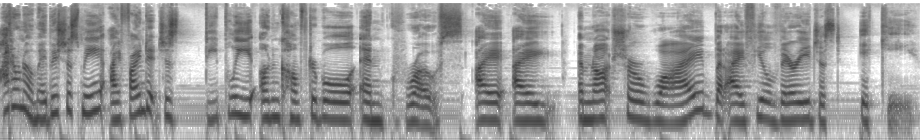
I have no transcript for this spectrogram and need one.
I don't know, maybe it's just me. I find it just deeply uncomfortable and gross. I I am not sure why, but I feel very just icky.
